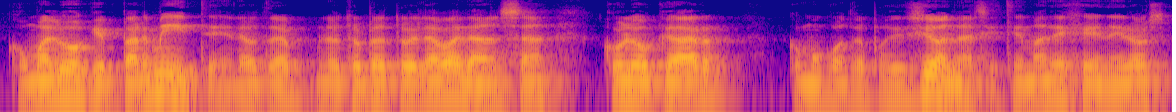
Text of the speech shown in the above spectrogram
como algo que permite en, el otro plato de la balanza colocar como contraposición al sistema de géneros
